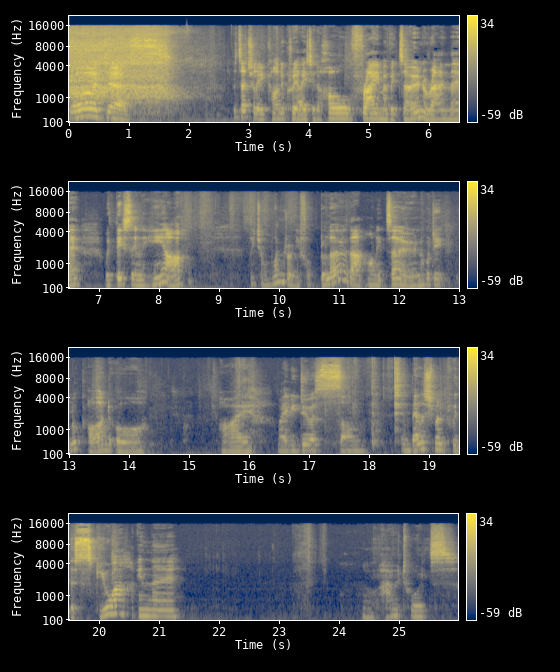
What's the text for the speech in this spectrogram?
Gorgeous it's actually kind of created a whole frame of its own around there with this in here which I'm wondering if I blow that on its own would it look odd or I maybe do a, some embellishment with a skewer in there? Or outwards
